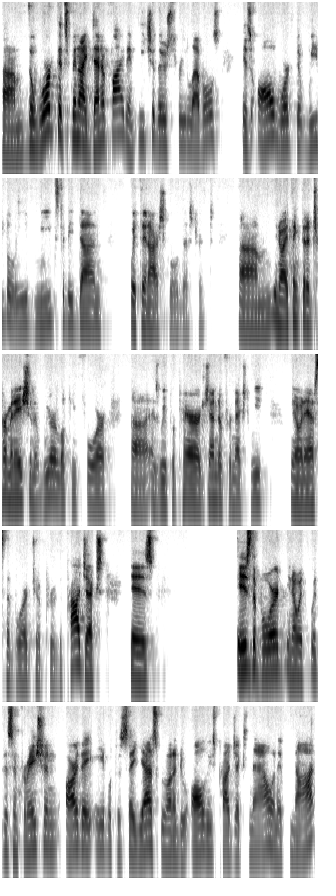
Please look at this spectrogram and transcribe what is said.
Um, the work that's been identified in each of those three levels is all work that we believe needs to be done within our school district. Um, you know, I think the determination that we are looking for uh, as we prepare our agenda for next week, you know, and ask the board to approve the projects is, is the board, you know, with, with this information, are they able to say, yes, we want to do all these projects now? And if not,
